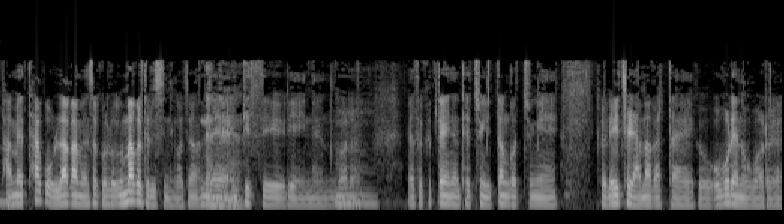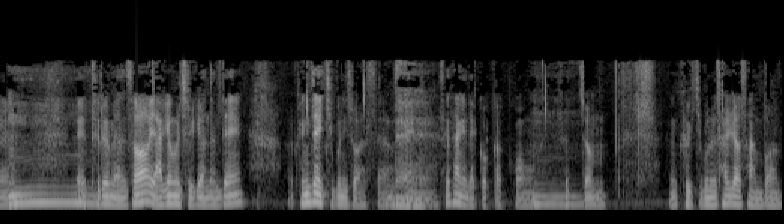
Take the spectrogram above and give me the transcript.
밤에 타고 올라가면서 그걸로 음악을 들을 수 있는 거죠. 네, 네 MP3에 있는 거를. 음... 그래서 그때 그냥 대충 있던 것 중에 그 레이첼 야마가타의 그 오버랜 오버를 음... 네, 들으면서 야경을 즐겼는데 굉장히 기분이 좋았어요. 네. 예, 세상이 내 것 같고 음. 좀 그 기분을 살려서 한번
